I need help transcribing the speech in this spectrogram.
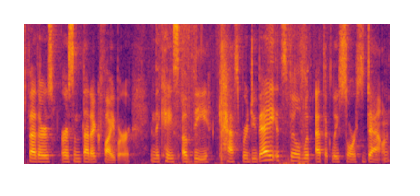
feathers, or synthetic fiber. In the case of the Casper duvet, it's filled with ethically sourced down.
